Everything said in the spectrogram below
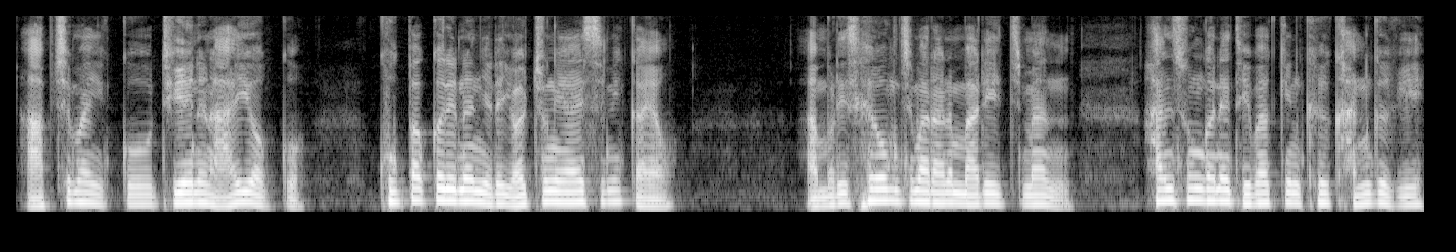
앞치마 입고 뒤에는 아이 없고 국밥 끓이는 일에 열중해야 했으니까요. 아무리 새옹지마라는 말이 있지만 한순간에 뒤바뀐 그 간극이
